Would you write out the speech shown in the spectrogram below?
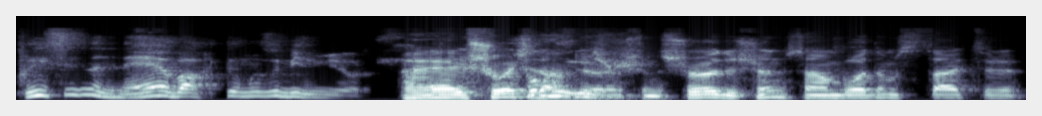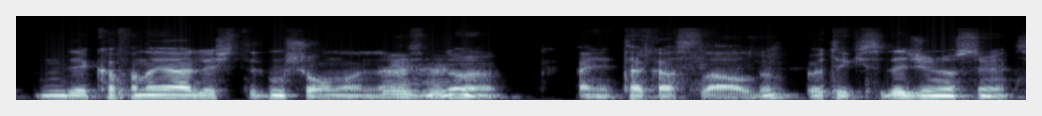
preseason'da neye baktığımızı bilmiyoruz. Hayır, şu açıdan diyorum. Şimdi şöyle düşün. Sen bu adamı starter diye kafana yerleştirmiş olman lazım hı. değil mi? Hani takasla aldın. Ötekisi de Geno Smith.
